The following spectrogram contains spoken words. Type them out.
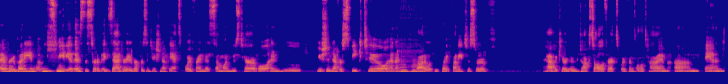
everybody in women's media there's this sort of exaggerated representation of the ex-boyfriend as someone who's terrible and who you should never speak to and i mm-hmm. thought it would be quite funny to sort of have a character who talks to all of her ex-boyfriends all the time um, and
